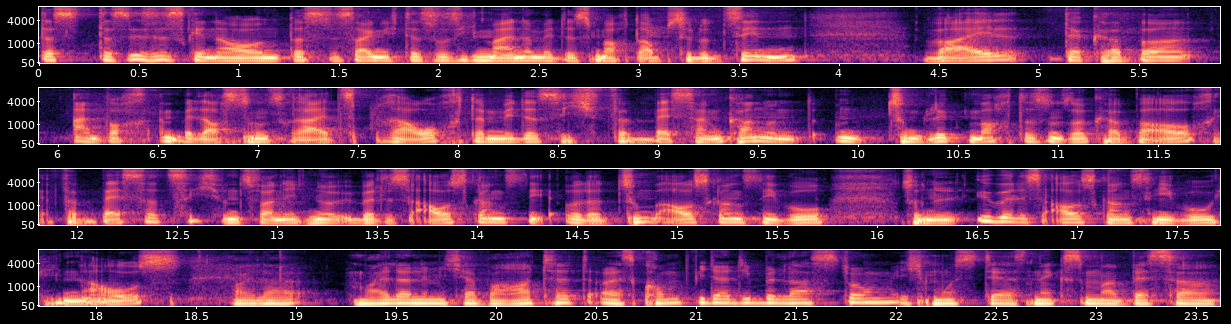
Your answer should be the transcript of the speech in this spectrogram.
Das, das ist es genau. Und das ist eigentlich das, was ich meine damit, es macht absolut Sinn, weil der Körper einfach einen Belastungsreiz braucht, damit er sich verbessern kann. Und, und zum Glück macht das unser Körper auch. Er verbessert sich und zwar nicht nur über das Ausgangsniveau oder zum Ausgangsniveau, sondern über das Ausgangsniveau hinaus. Weil er, weil er nämlich erwartet, es kommt wieder die Belastung, ich muss der das nächste Mal besser,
